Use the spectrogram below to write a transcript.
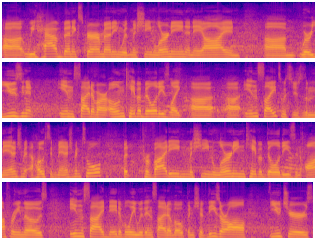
Uh, we have been experimenting with machine learning and AI, and um, we're using it inside of our own capabilities like uh, uh, Insights, which is a, management, a hosted management tool, but providing machine learning capabilities and offering those inside natively with inside of OpenShift. These are all futures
